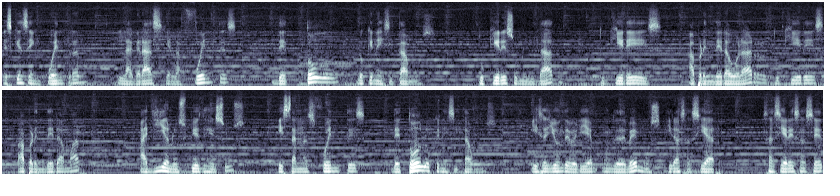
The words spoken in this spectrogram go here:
es que se encuentran la gracia, las fuentes de todo lo que necesitamos. Tú quieres humildad, tú quieres aprender a orar, tú quieres aprender a amar. Allí a los pies de Jesús están las fuentes de todo lo que necesitamos. Y es allí donde, donde debemos ir a saciar, saciar esa sed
